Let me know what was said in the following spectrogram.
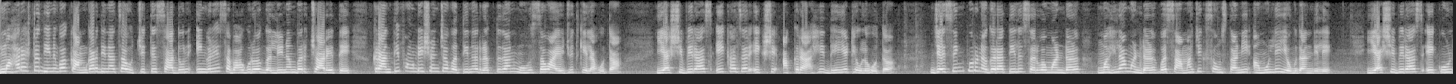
महाराष्ट्र दिन व कामगार दिनाचा औचित्य साधून इंगळे सभागृह गल्ली नंबर चार येथे क्रांती फाउंडेशनच्या वतीनं रक्तदान महोत्सव आयोजित केला होता. या शिबिरास एक हजार एकशे अकरा हे ध्येय ठेवलं होतं. जयसिंगपूर नगरातील सर्व मंडळ महिला मंडळ व सामाजिक संस्थांनी अमूल्य योगदान दिले. या शिबिरास एकूण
